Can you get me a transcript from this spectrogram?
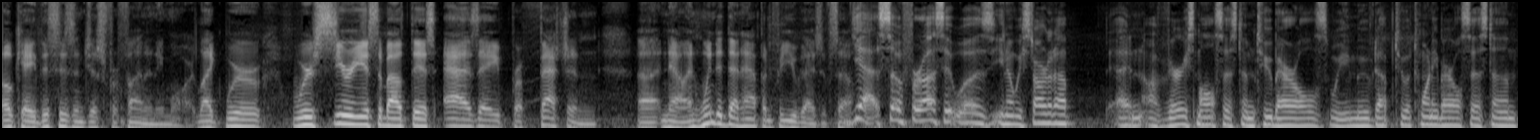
okay, this isn't just for fun anymore. Like we're we're serious about this as a profession uh, now. And when did that happen for you guys? If so, Yeah, so for us, it was, you know, we started up in a very small system, two barrels. We moved up to a 20 barrel system.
